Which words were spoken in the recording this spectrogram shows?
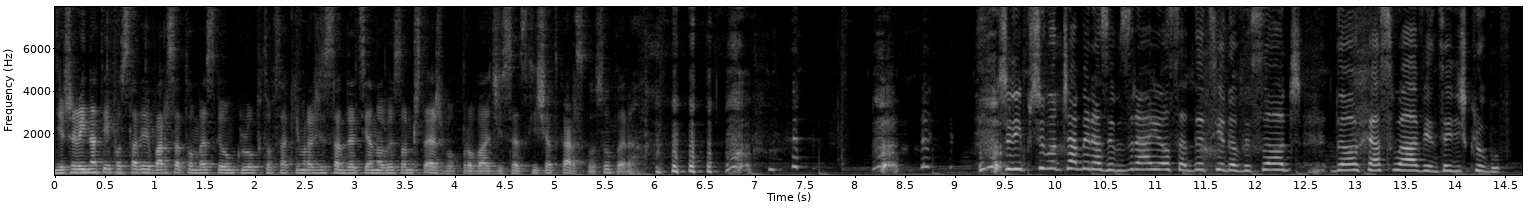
Jeżeli na tej podstawie Barsa to Meskę klub, to w takim razie Sandecja Nowy Sącz też, bo prowadzi sekcję siatkarską. Super. Czyli przyłączamy razem z Rajo Sandecję Nowy Sącz do hasła więcej niż klubów.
